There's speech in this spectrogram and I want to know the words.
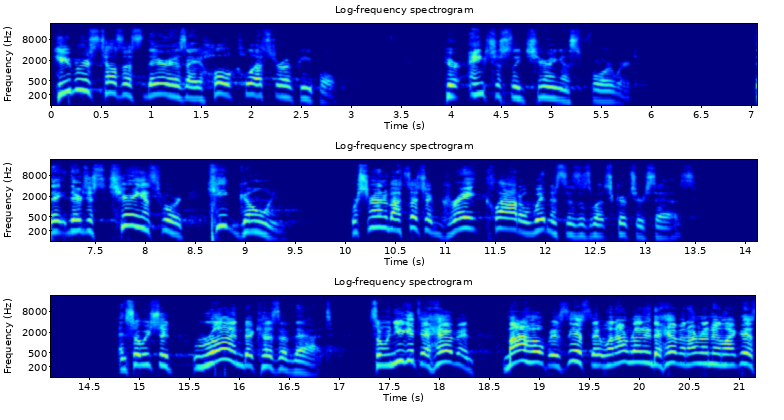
Hebrews tells us there is a whole cluster of people who are anxiously cheering us forward. They, they're just cheering us forward. Keep going. We're surrounded by such a great cloud of witnesses, is what Scripture says. And so we should run because of that. So when you get to heaven, my hope is this that when I run into heaven, I run in like this,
